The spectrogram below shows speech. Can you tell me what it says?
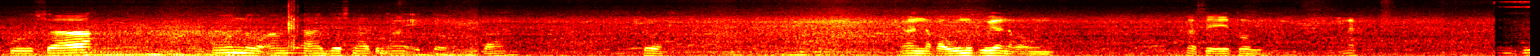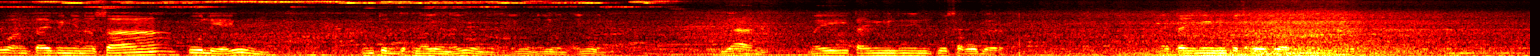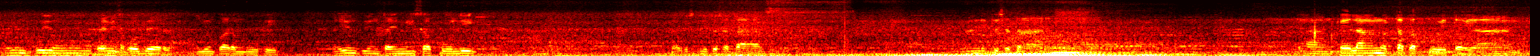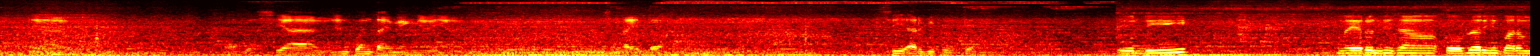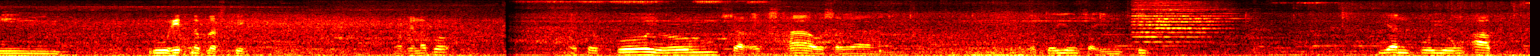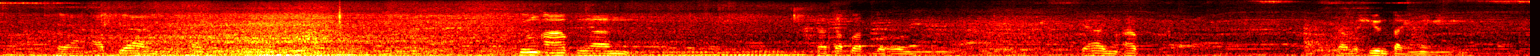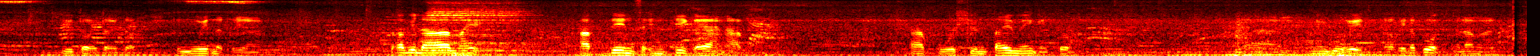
Tapos siya uno ang i-adjust natin ay ito. Ito. Ito. Yan, nakauno po yan, nakauno. Kasi ito, yan. Yan na. Yan po ang timing niya na sa pulley, ayun. Yung tuldok na yun, ayun, ayun, ayun, ayun. Yan. May timing din po sa cover. May timing din po sa cover. Ayun po yung timing sa cover. Yung parang buhit. Ayun po yung timing sa pulley. Tapos dito sa taas. Ayun dito sa taas. Yan. Kailangan magtapat po ito. Yan. Yan. Tapos yan. Yan po ang timing niya. Yan. Saka ito. CRB po ito. Pulley mayroon din sa cover yung parang guhit na plastic. Okay na po. Ito po yung sa X house ayan. Ito yung sa intake yan po yung up ayan up yan. Yung up yan tatapat doon. Yan yung up tapos yung timing dito ito ito. Itong guhit na ito yan. Sa kabila may up din sa intake ayan up tapos yung timing ito. Ayan yung guhit okay na po salamat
